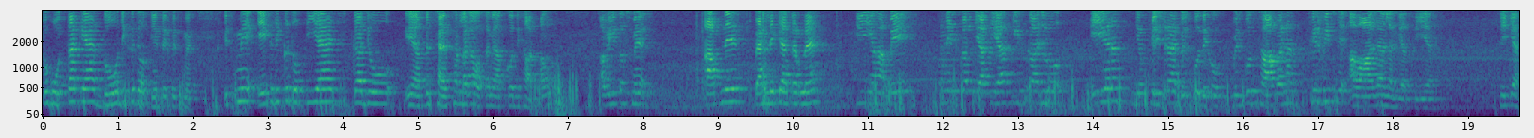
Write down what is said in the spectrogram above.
तो होता क्या है, दो दिक्कतें होती हैं सिर्फ़ इसमें। इसमें एक दिक्कत होती है जिसका जो यहाँ पे सेंसर लगा होता है, मैं आपको दिखाता हूँ। अभी तो इसमें आपने पहले क्या करना है कि यहाँ पे हमने इसका क्या किया कि इसका जो एयर जो फ़िल्टर है बिल्कुल देखो बिल्कुल साफ़ है ना फिर भी इसमें आवाज़ आने लग जाती है ठीक है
